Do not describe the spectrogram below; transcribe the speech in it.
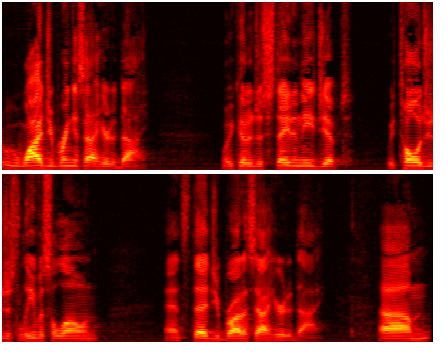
Why'd you bring us out here to die? We could have just stayed in Egypt. We told you just leave us alone. And instead, you brought us out here to die. Um,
